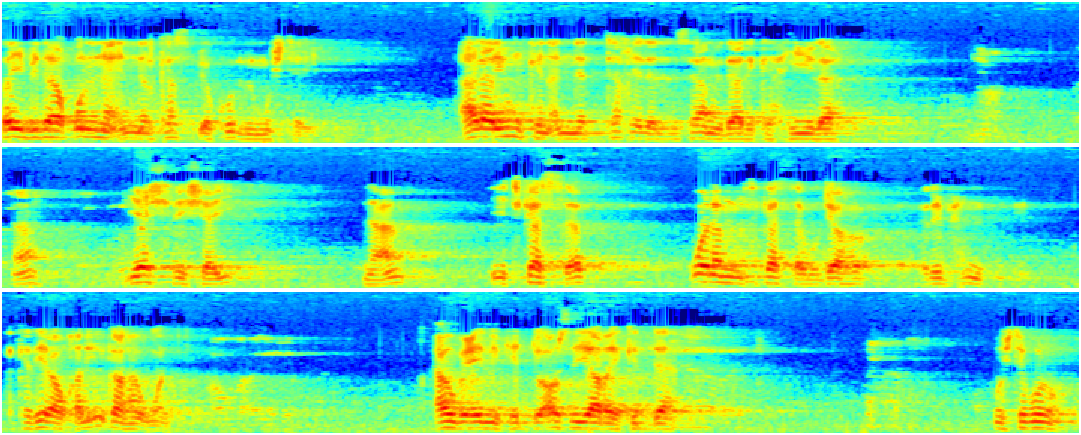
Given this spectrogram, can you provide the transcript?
طيب إذا قلنا إن الكسب يكون للمشتري ألا يمكن أن يتخذ الإنسان ذلك حيلة؟ ها؟ يشري شيء نعم يتكسب ولم يتكسب وجاه ربح كثير أو قليل قال هونت أو بعين يكده أو سيارة يكده وش تقولون؟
